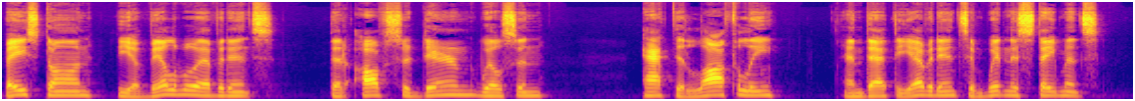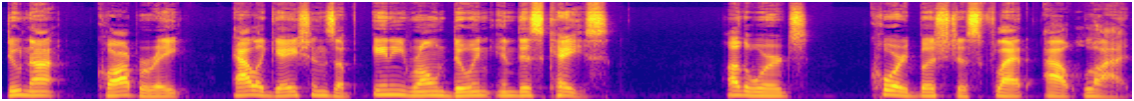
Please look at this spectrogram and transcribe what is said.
based on the available evidence, that Officer Darren Wilson acted lawfully and that the evidence and witness statements do not corroborate allegations of any wrongdoing in this case. Other words, Cori Bush just flat out lied.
